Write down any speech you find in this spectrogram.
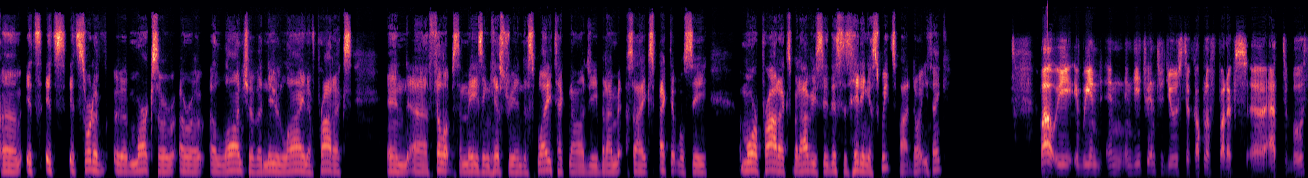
um, it's it's it's sort of uh, marks a, a, a, launch of a new line of products in uh, Philips' amazing history and display technology. But I'm so I expect that we'll see more products. But obviously, this is hitting a sweet spot, don't you think? Well, we we in, in, indeed we introduced a couple of products uh, at the booth,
